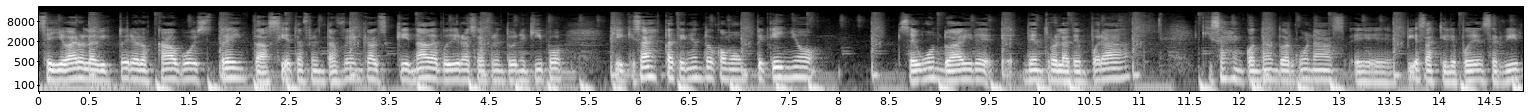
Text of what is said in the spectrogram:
se llevaron la victoria a los Cowboys 30 a 7 frente a Bengals, que nada pudieron hacer frente a un equipo que quizás está teniendo como un pequeño segundo aire eh, dentro de la temporada, quizás encontrando algunas eh, piezas que le pueden servir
